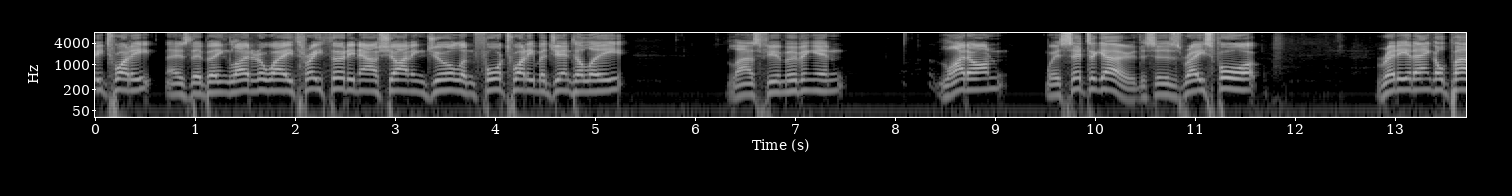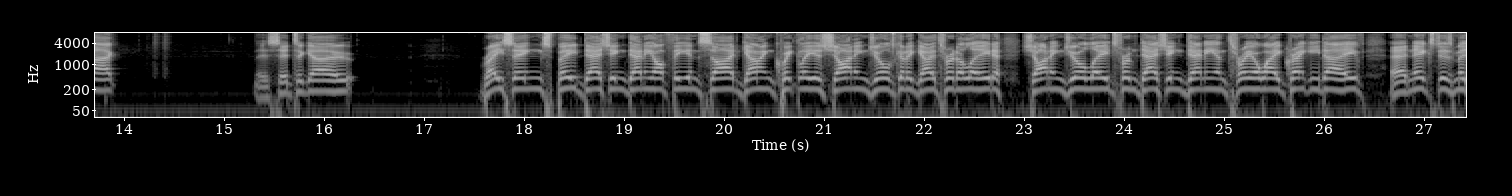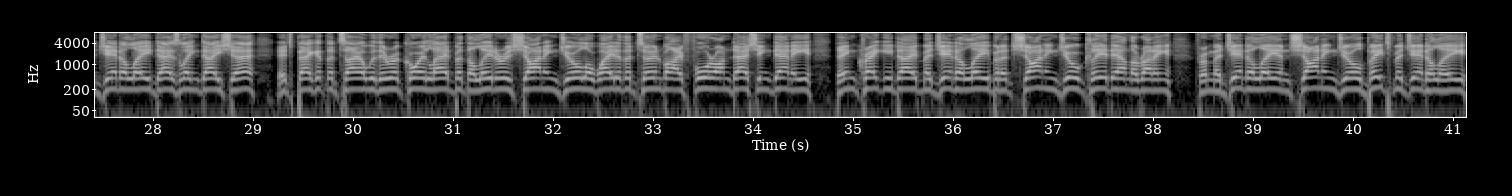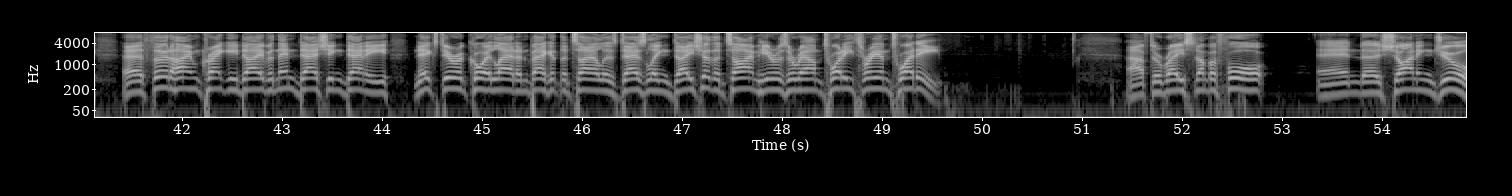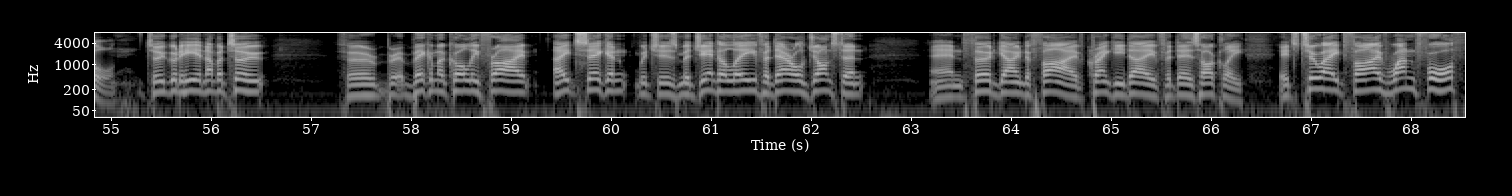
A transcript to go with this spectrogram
320 as they're being loaded away. 330 now Shining Jewel and 420 Magenta Lee. Last few moving in. Light on. We're set to go. This is race four. Ready at Angle Park. They're set to go. Racing, speed dashing, Danny off the inside, going quickly as Shining Jewel's going to go through to lead. Shining Jewel leads from Dashing Danny and three away, Cranky Dave. Uh, next is Magenta Lee, Dazzling Dacia. It's back at the tail with Iroquois Lad, but the leader is Shining Jewel away to the turn by four on Dashing Danny. Then Cranky Dave, Magenta Lee, but it's Shining Jewel clear down the running from Magenta Lee, and Shining Jewel beats Magenta Lee. Uh, third home, Cranky Dave, and then Dashing Danny. Next, Iroquois Lad, and back at the tail is Dazzling Dacia. The time here is around 23 and 20. After race number four and uh, Shining Jewel. Too good here, number two for Becca Macaulay Fry. Eight second, which is Magenta Lee for Daryl Johnston. And third going to five, Cranky Dave for Des Hockley. It's 285, one fourth.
